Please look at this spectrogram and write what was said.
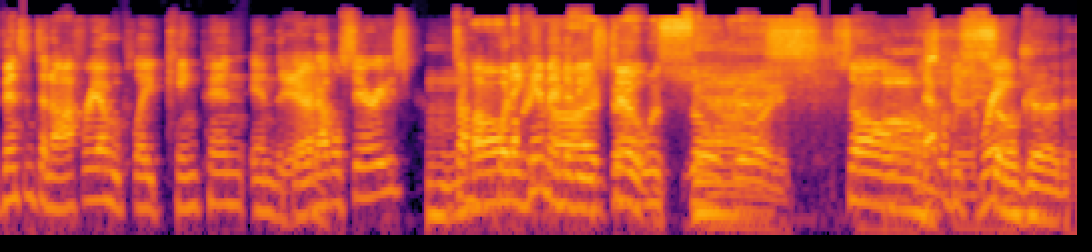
Vincent D'Onofrio, who played Kingpin in the Yeah. Daredevil series, Mhm. talking about putting my him into God, these That too. was so Yes. So Oh, that would be good. great. So good.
